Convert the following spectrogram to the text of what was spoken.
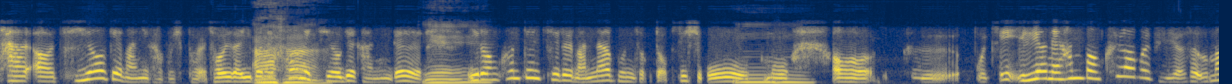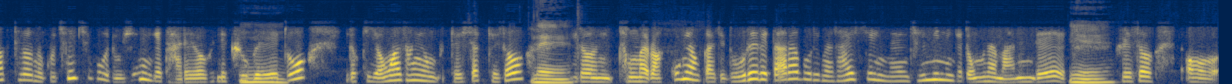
자, 어, 지역에 많이 가고 싶어요. 저희가 이번에 아하. 처음에 지역에 가는데 예. 이런 콘텐츠를 만나본 적도 없으시고 음. 뭐 어, 그 뭐지 1년에 한 번 클럽을 빌려서 음악 틀어놓고 춤추고 노시는 게 다래요. 근데 그 음. 외에도 이렇게 영화 상영부터 시작해서 네. 이런 정말 락 공연까지 노래를 따라 부르면서 할 수 있는 재미있는 게 너무나 많은데 예. 그래서 어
